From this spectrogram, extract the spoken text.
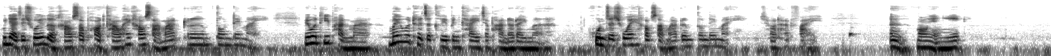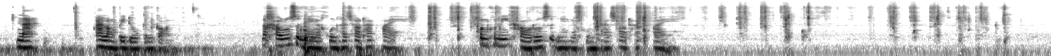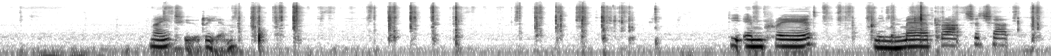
คุณอยากจะช่วยเหลือเขาซัพพอร์ตเขาให้เขาสามารถเริ่มต้นได้ใหม่ ไม่ว่าที่ผ่านมา ไม่ว่าเธอจะเคยเป็นใครจะผ่านอะไรมา คุณจะช่วยให้เขาสามารถเริ่มต้นได้ใหม่ ชาวธาตุไฟ เออ มองอย่างนี้ นะอะลองไปดูกันก่อน แล้วเขารู้สึกไงกับคุณคะชาวธาตุไฟ คนคนนี้เขารู้สึกไงกับคุณคะชาวธาตุไฟไนท์ถือเหรียญ The Empress นี่มันแม่พระชัด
